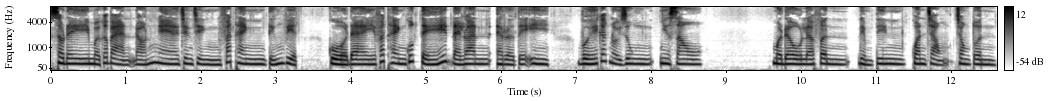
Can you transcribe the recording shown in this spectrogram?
Sau đây mời các bạn đón nghe chương trình phát thanh tiếng Việt của Đài Phát thanh Quốc tế Đài Loan RTI với các nội dung như sau. Mở đầu là phần điểm tin quan trọng trong tuần.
